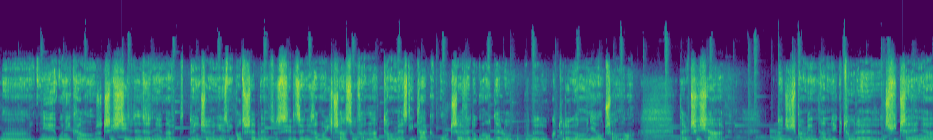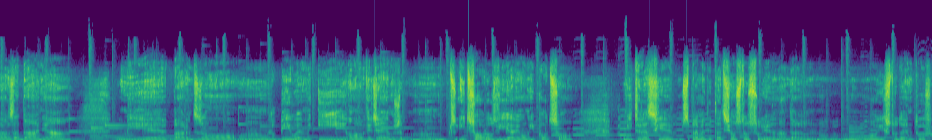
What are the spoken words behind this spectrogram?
mm, nie unikam rzeczywiście, nawet do niczego nie jest mi potrzebne to stwierdzenie za moich czasów, a natomiast i tak uczę według modelu, według którego mnie uczono. Tak czy siak. Do dziś pamiętam niektóre ćwiczenia, zadania. Je bardzo mm, lubiłem i o, wiedziałem, że mm, i co rozwijają i po co. I teraz je z premedytacją stosuję nadal mm, moich studentów.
